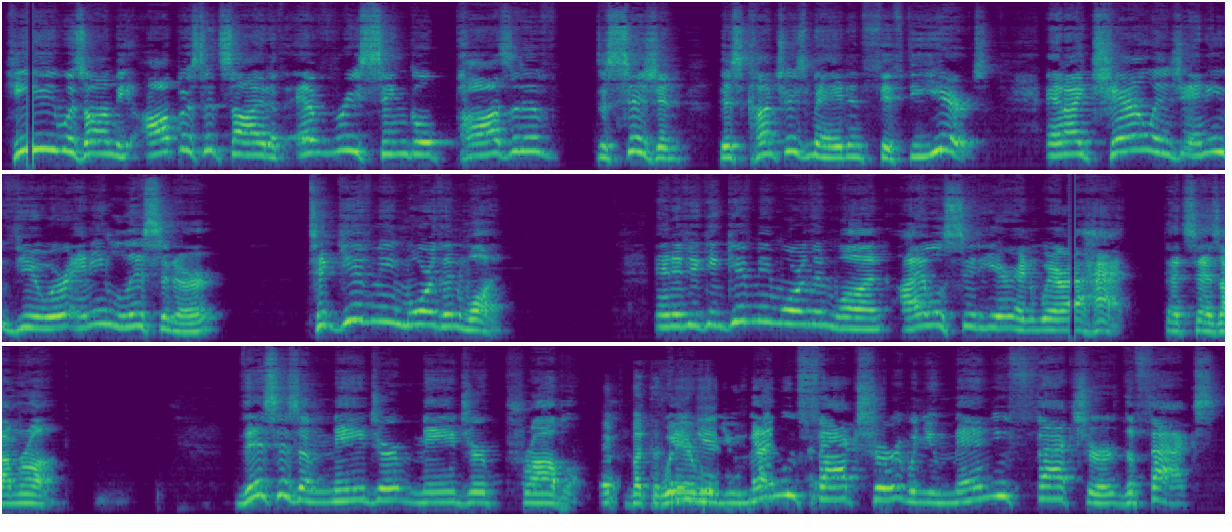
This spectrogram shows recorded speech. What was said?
He was on the opposite side of every single positive decision this country's made in 50 years. And I challenge any viewer, any listener to give me more than one. And if you can give me more than one, I will sit here and wear a hat that says I'm wrong. This is a major, major problem. But, but the where when is, you manufacture, when you manufacture the facts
